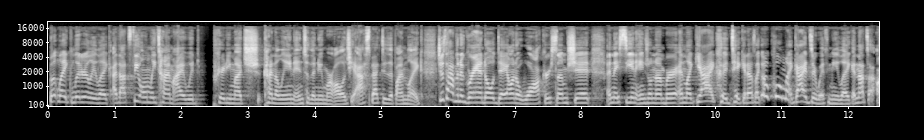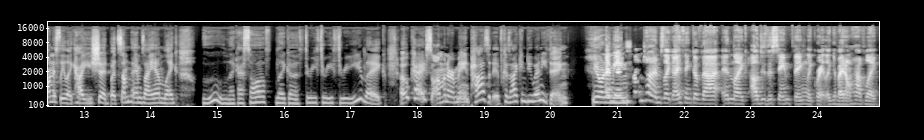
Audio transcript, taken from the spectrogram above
but like literally, like that's the only time I would pretty much kind of lean into the numerology aspect is if I'm like just having a grand old day on a walk or some shit and they see an angel number and like, yeah, I could take it as like, oh, cool, my guides are with me. Like, and that's honestly like how you should. But sometimes I am like, ooh, like I saw like a 333. Like, okay, so I'm going to remain positive because I can do anything. You know what and I mean? sometimes like I think of that and like I'll do the same thing. Like, right, like if I don't have like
